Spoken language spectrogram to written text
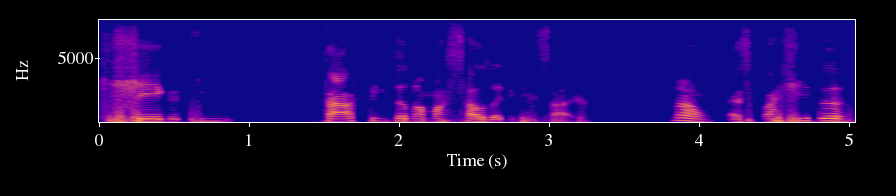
que chega, que está tentando amassar os adversários. Não, essa partida,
